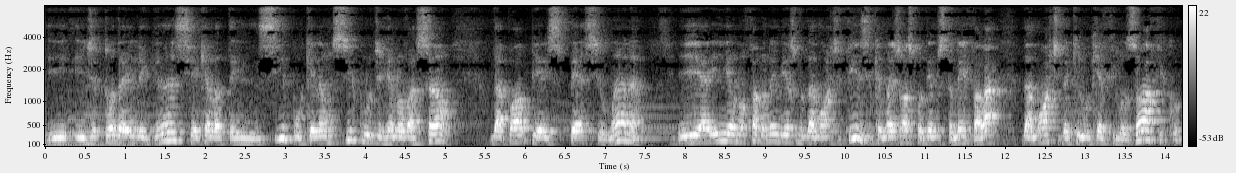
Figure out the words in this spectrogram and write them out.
e, e, de toda a elegância que ela tem em si, porque ele é um ciclo de renovação da própria espécie humana, e aí eu não falo nem mesmo da morte física, mas nós podemos também falar da morte daquilo que é filosófico.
